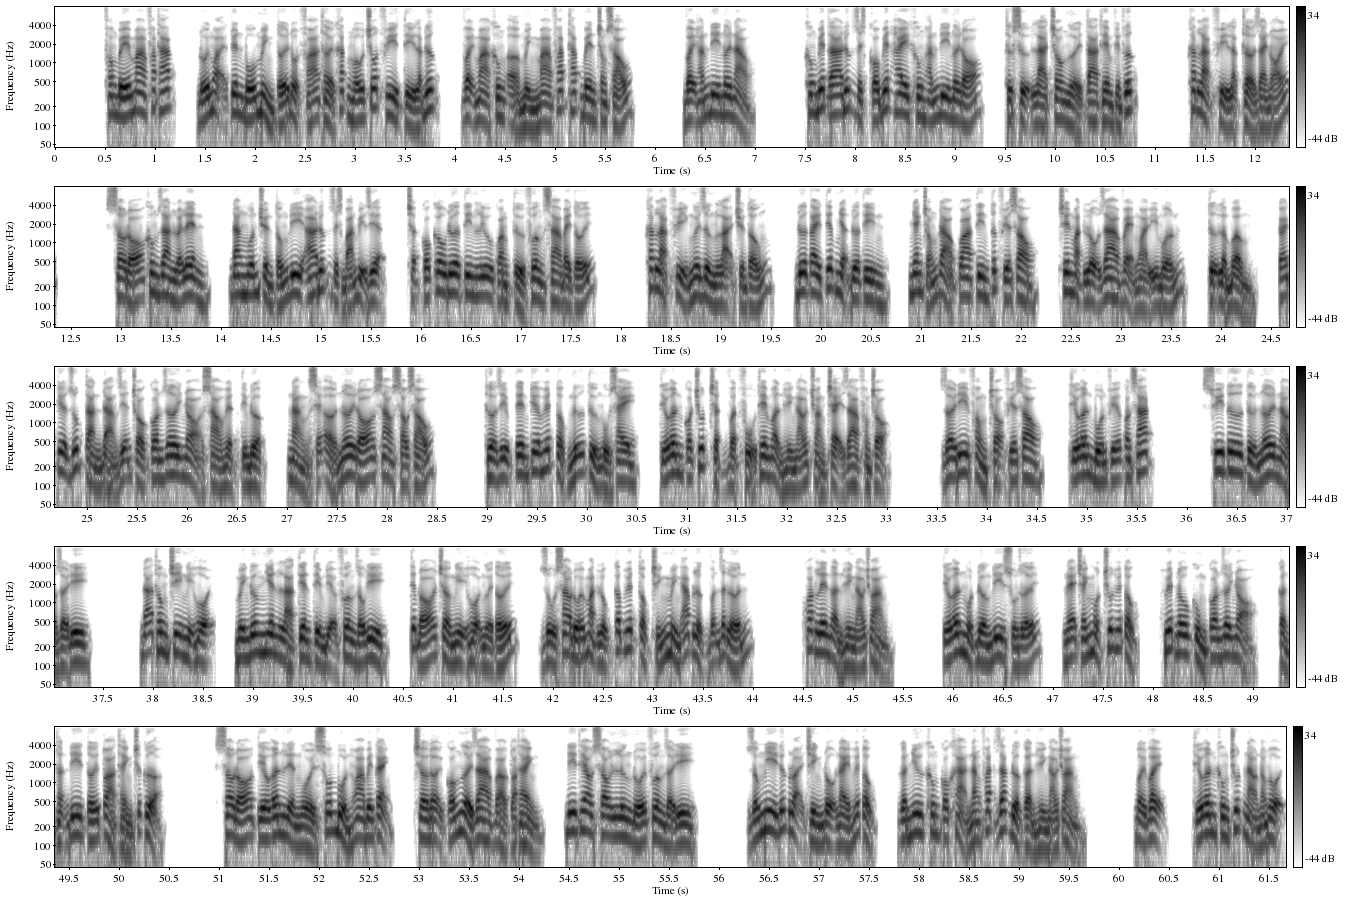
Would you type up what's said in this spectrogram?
phong bế ma pháp tháp, đối ngoại tuyên bố mình tới đột phá thời khắc mấu chốt phi tỷ lập đức, vậy mà không ở mình ma pháp tháp bên trong sáu. Vậy hắn đi nơi nào? Không biết ta đức dịch có biết hay không hắn đi nơi đó, thực sự là cho người ta thêm phiền phức. Khắc lạc phỉ lạc thở dài nói. Sau đó không gian lóe lên, đang muốn truyền tống đi a đức dịch bán vị diện, chợt có câu đưa tin lưu quang từ phương xa bay tới. Khắc lạc phỉ, ngươi dừng lại truyền tống, đưa tay tiếp nhận đưa tin, nhanh chóng đảo qua tin tức phía sau, trên mặt lộ ra vẻ ngoài ý mớn tự lẩm bẩm, cái kia giúp tàn đảng diễn trò con rơi nhỏ xào huyệt tìm được, nàng sẽ ở nơi đó sao sáu sáu thừa dịp tên kia huyết tộc nữ tử ngủ say, tiếu ân có chút chật vật phụ thêm ẩn hình áo choàng chạy ra phòng trọ. Rời đi phòng trọ phía sau, tiếu ân bốn phía quan sát. Suy tư từ nơi nào rời đi. Đã thông chi nghị hội, mình đương nhiên là tiên tìm địa phương giấu đi, tiếp đó chờ nghị hội người tới, dù sao đối mặt lục cấp huyết tộc chính mình áp lực vẫn rất lớn. Khoác lên ẩn hình áo choàng. Tiếu ân một đường đi xuống dưới, né tránh một chút huyết tộc, huyết nô cùng con rơi nhỏ, cẩn thận đi tới tòa thành trước cửa. Sau đó tiếu ân liền ngồi xôn bùn hoa bên cạnh, chờ đợi có người ra vào tòa thành, đi theo sau lưng đối phương rời đi giống như đức loại trình độ này huyết tộc, gần như không có khả năng phát giác được gần hình áo choàng. Bởi vậy, thiếu ân không chút nào nóng nổi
